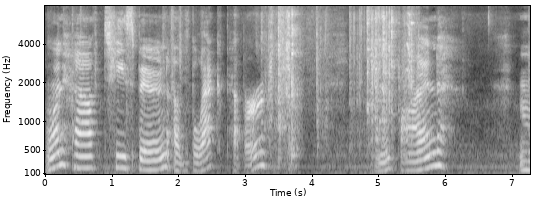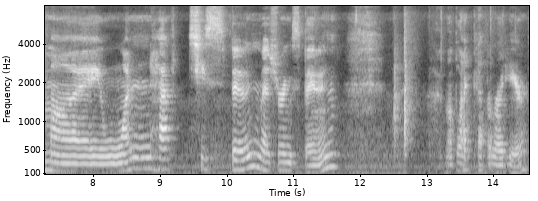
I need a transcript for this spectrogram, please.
one half teaspoon of black pepper. Let me find my one half teaspoon measuring spoon. My black pepper right here.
